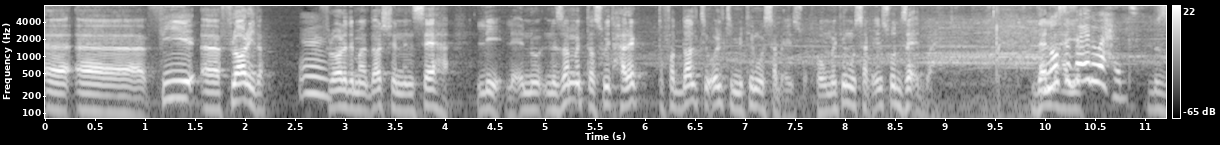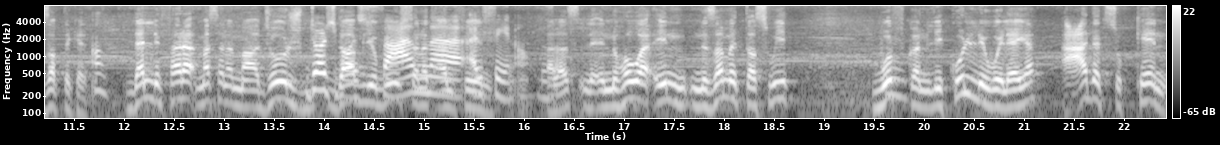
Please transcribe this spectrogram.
آه، في آه، فلوريدا. فلوريدا ما نقدرش ننساها. ليه؟ لأنه نظام التصويت حضرتك تفضلتي قلتي 270 صوت. هو 270 صوت زائد واحد. ده نص زائد واحد. بالظبط كده. آه. ده اللي فرق مثلا مع جورج جورج دبليو بوش سنة 2000 2000 آه خلاص؟ لأن هو إيه نظام التصويت وفقا لكل ولاية عدد سكان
